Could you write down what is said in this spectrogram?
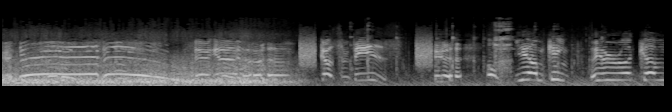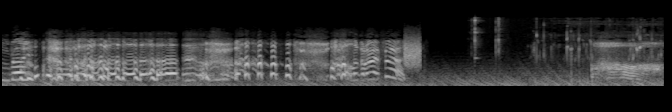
Here we go. Got some beers. oh, yeah, I'm keen. Here I come, bro. oh, look what I found. oh,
